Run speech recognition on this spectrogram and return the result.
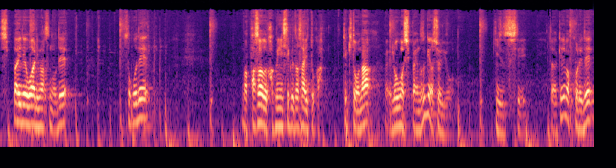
失敗で終わりますのでそこで、まあ、パスワードを確認してくださいとか適当なログオン失敗の時の処理を記述していただければこれで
